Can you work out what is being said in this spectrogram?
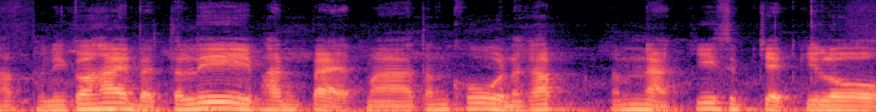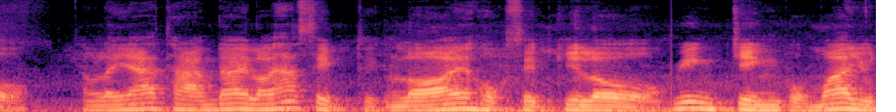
ครับ ตัวนี้ก็ให้แบตเตอรี่ 1,800 มาทั้งคู่นะครับ น้ำหนัก 27 กิโลทำระยะทางได้ 150 ถึง 160 กิโล วิ่งจริงผมว่าอยู่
